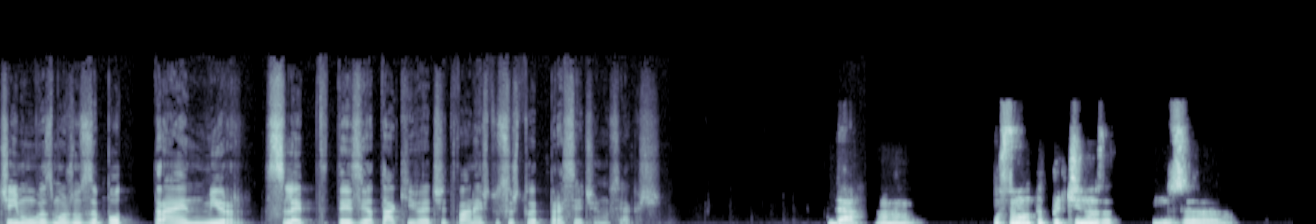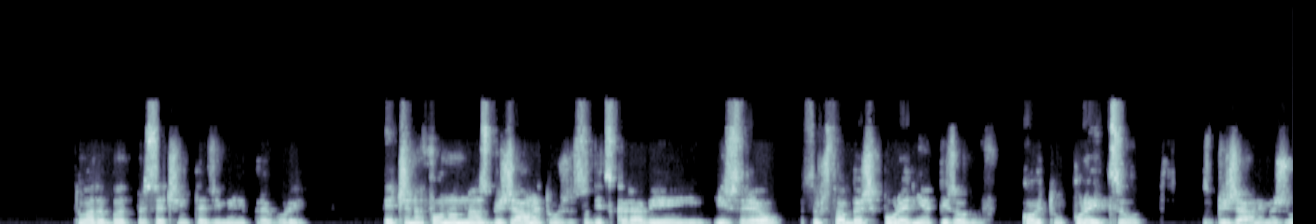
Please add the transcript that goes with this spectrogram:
че е имало възможност за по-траен мир след тези атаки. Вече това нещо също е пресечено сякаш. Да, а, основната причина за за това да бъдат пресечени тези мини преговори е, че на фона на сближаването между Саудитска Арабия и Израел, също това беше поредният епизод, в който поредица от сближаване между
